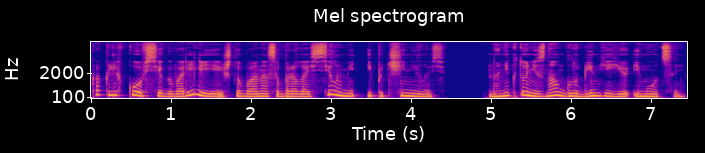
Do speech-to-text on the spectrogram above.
Как легко все говорили ей, чтобы она собралась силами и подчинилась. Но никто не знал глубин ее эмоций.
